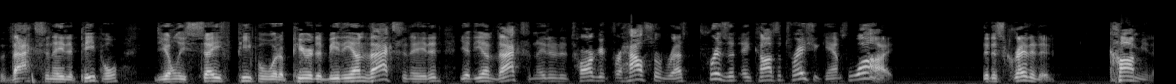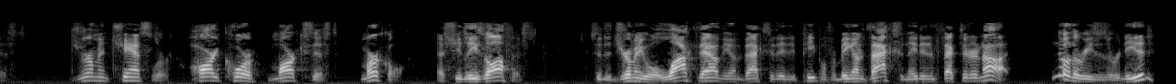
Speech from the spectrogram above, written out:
vaccinated people. The only safe people would appear to be the unvaccinated, yet the unvaccinated are target for house arrest, prison, and concentration camps. Why? The discredited, communist, German chancellor, hardcore Marxist, Merkel, as she leaves office, said that Germany will lock down the unvaccinated people for being unvaccinated, infected or not. No other reasons are needed.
